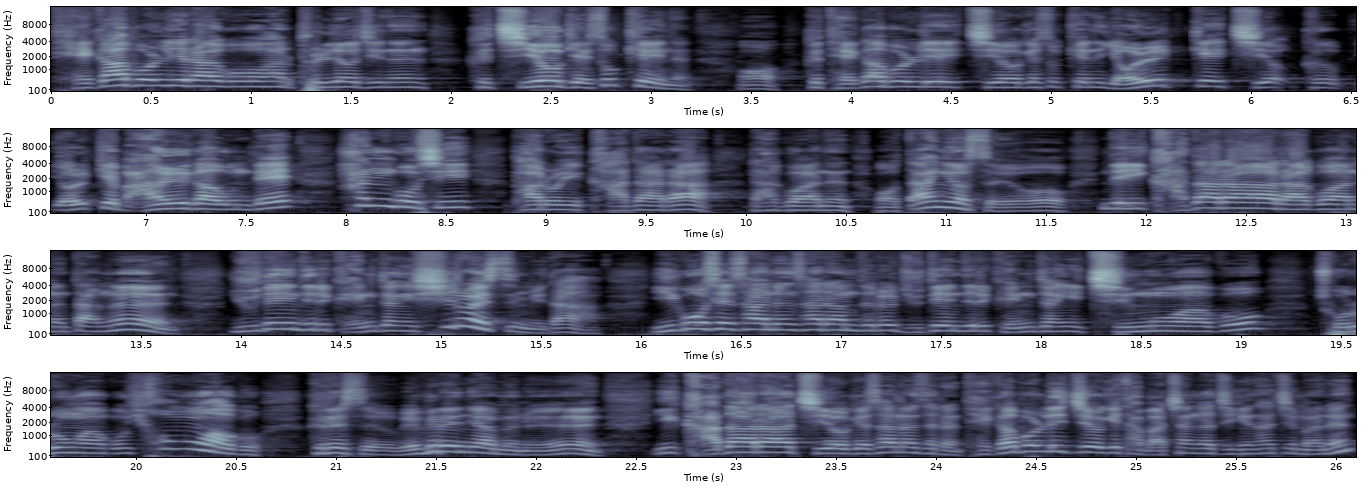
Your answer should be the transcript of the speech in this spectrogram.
대가볼리라고 불려지는 그 지역에 속해 있는 어, 그 대가볼리 지역에 속해 있는 10개 지역 그 10개 마을 가운데 한 곳이 바로 이 가다라라고 하는 어, 땅이었어요. 근데 이 가다라라고 하는 땅은 유대인들이 굉장히 싫어했습니다. 이곳에 사는 사람들을 유대인들이 굉장히 증오하고 조롱하고 혐오하고 그랬어요. 왜 그랬냐면은 이 가다라 지역에 사는 사람, 대가볼리 지역이 다 마찬가지긴 하지만은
